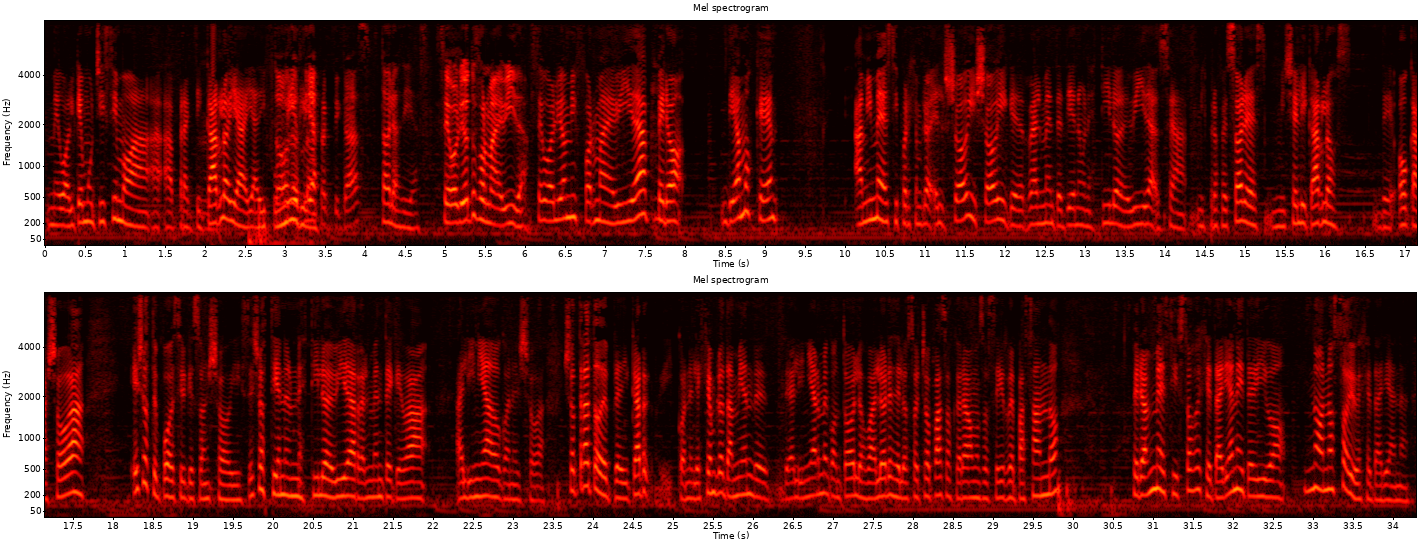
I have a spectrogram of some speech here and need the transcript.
me volqué muchísimo a, a- a practicarlo y a, y a ¿Todos difundirlo. los días practicás? Todos los días. Se volvió tu forma de vida. Se volvió mi forma de vida, pero digamos que a mí me decís, por ejemplo, el yogi, yogi que realmente tiene un estilo de vida, o sea, mis profesores, Michelle y Carlos de Oka Yoga, ellos te puedo decir que son yogis, ellos tienen un estilo de vida realmente que va alineado con el yoga. Yo trato de predicar, y con el ejemplo también de, de alinearme con todos los valores de los ocho pasos que ahora vamos a seguir repasando, pero a mí me decís, ¿sos vegetariana? Y te digo, no, no soy vegetariana.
